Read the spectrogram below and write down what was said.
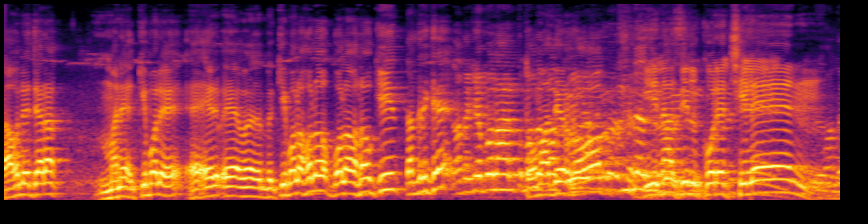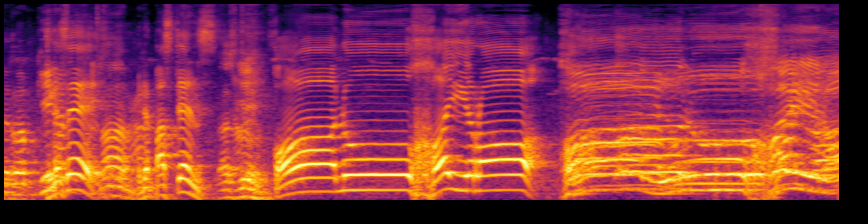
তাহলে যারা মানে কি বলে কি বলা হলো? বলা হলো কি তাদেরকে? তাদেরকে বলা তোমাদের রব কি নাজিল করেছিলেন? তোমাদের রব কি ঠিক আছে? এটা পাস্ট টেন্স। কলু খৈর। ক্বালু খায়রা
